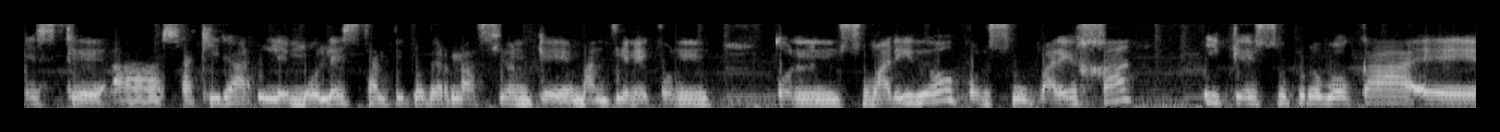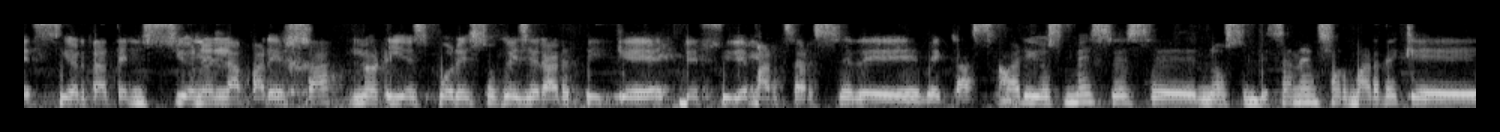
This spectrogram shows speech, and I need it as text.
es que a Shakira le molesta el tipo de relación que mantiene con, con su marido, con su pareja y que eso provoca eh, cierta tensión en la pareja y es por eso que Gerard Piqué decide marcharse de, de casa. Varios meses eh, nos empiezan a informar de que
